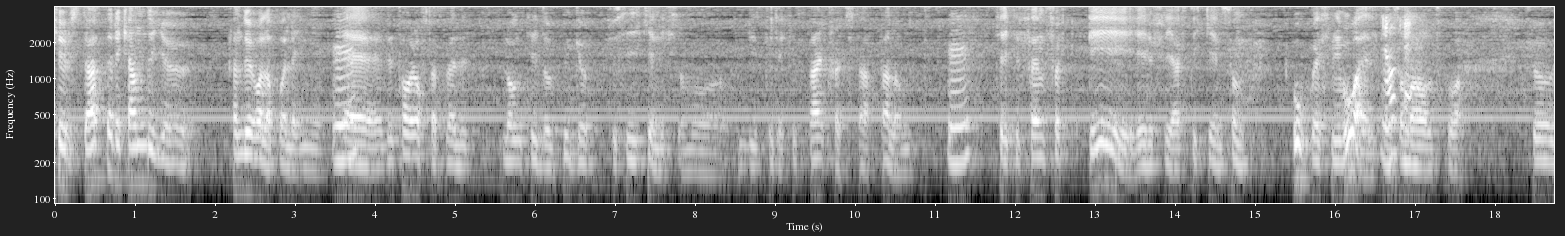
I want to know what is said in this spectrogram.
kulstötare kan du ju kan du hålla på länge. Mm. Eh, Det tar oftast väldigt lång tid att bygga upp fysiken liksom och bli tillräckligt stark för att stöta långt. Mm. 35-40 är det flera stycken som OS-nivåer liksom, som har hållit på. Så,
